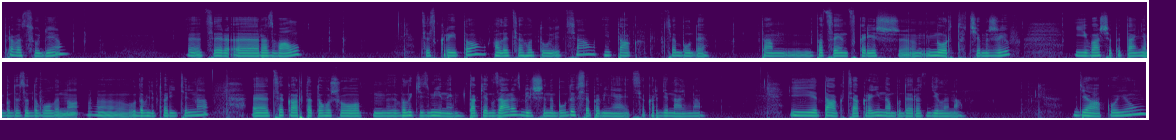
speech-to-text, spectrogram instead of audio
Правосуддя. Е, Це е, розвал. Це скрито, але це готується. І так, це буде. Там пацієнт скоріш е, мертв, чим жив. І ваше питання буде задоволено, е, удовлетворительно. Е, Це карта того, що великі зміни. Так як зараз більше не буде, все поміняється кардинально. І так, ця країна буде розділена. Дякую.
